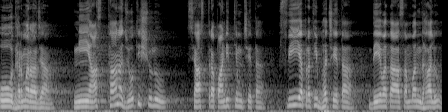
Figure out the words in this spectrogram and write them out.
ఓ ధర్మరాజా నీ ఆస్థాన జ్యోతిష్యులు శాస్త్ర పాండిత్యం చేత స్వీయ ప్రతిభ చేత దేవతా సంబంధాలు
